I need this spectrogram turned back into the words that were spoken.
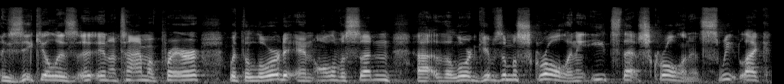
Ezekiel is in a time of prayer with the Lord, and all of a sudden, uh, the Lord gives him a scroll, and he eats that scroll, and it's sweet like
